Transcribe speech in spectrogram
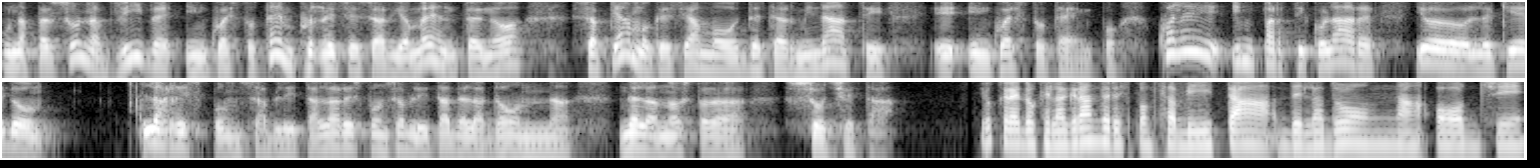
una persona vive in questo tempo necessariamente, no? Sappiamo che siamo determinati in questo tempo. Qual è in particolare, io le chiedo, la responsabilità, la responsabilità della donna nella nostra società? Io credo che la grande responsabilità della donna oggi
